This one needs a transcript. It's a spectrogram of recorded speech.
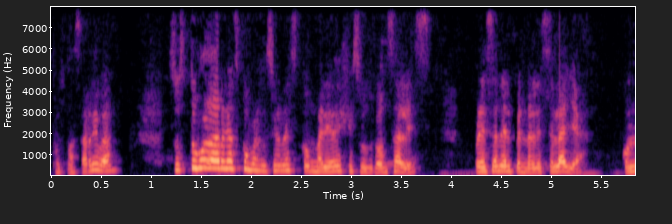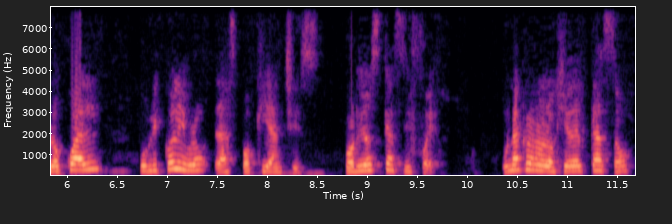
pues más arriba, sostuvo largas conversaciones con María de Jesús González, presa en el penal de Celaya, con lo cual publicó el libro Las Poquianchis. Por Dios que así fue. Una cronología del caso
